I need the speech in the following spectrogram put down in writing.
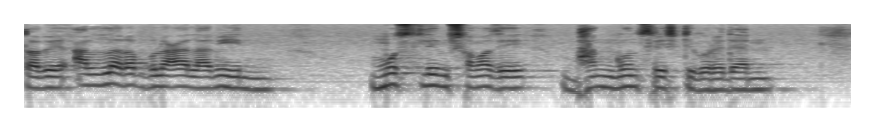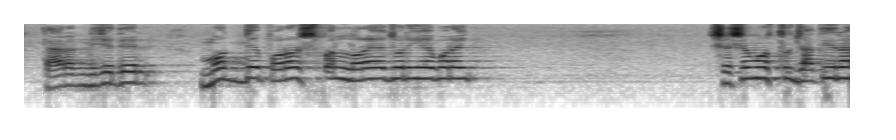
তবে আল্লাহ রব্বুল আলমিন মুসলিম সমাজে ভাঙ্গন সৃষ্টি করে দেন। তারা নিজেদের মধ্যে পরস্পর লড়াইয়ে জড়িয়ে পড়ে। সে সমস্ত জাতিরা,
